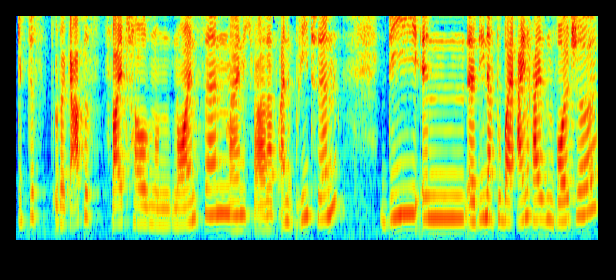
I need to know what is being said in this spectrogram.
gibt es oder gab es 2019, meine ich, war das, eine Britin, die in äh, die nach Dubai einreisen wollte,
